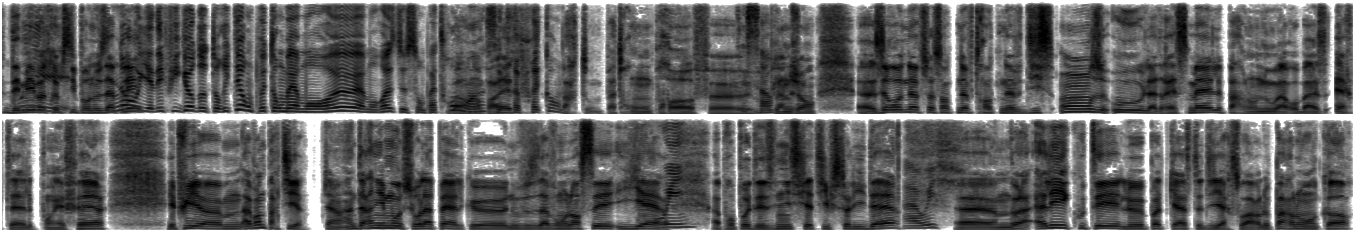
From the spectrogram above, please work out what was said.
d'aimer Oui. votre psy pour nous appeler. Non, il y a des figures d'autorité. On peut tomber amoureux, amoureuse de son patron. Bah, hein, c'est très fréquent. Partout, patron, prof, euh, plein de gens. Euh, 09 69 39 10 11 ou l'adresse mail parlons-nous arobase rtl.fr. Et puis euh, avant de partir, tiens, un dernier mot sur l'appel que nous vous avons lancé hier Oui. à propos des initiatives solidaires. Ah oui. Euh, voilà, allez écouter le podcast d'hier soir, le Parlons encore,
